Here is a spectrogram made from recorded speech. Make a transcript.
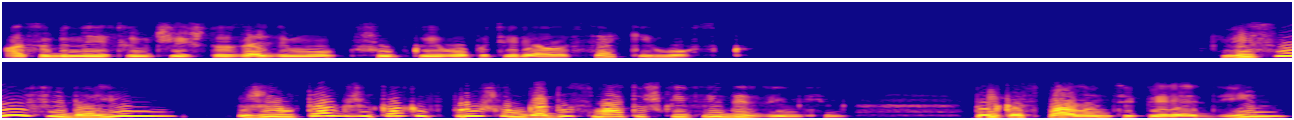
особенно если учесть, что за зиму шубка его потеряла всякий лоск. Весной Фридолин жил так же, как и в прошлом году с матушкой Фридой Зинхен, только спал он теперь один,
